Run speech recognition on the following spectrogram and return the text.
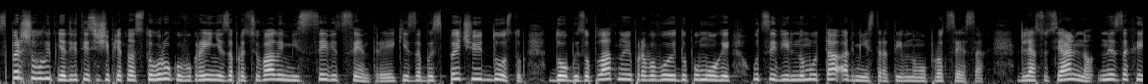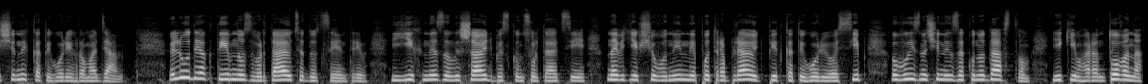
З 1 липня 2015 року в Україні запрацювали місцеві центри, які забезпечують доступ до безоплатної правової допомоги у цивільному та адміністративному процесах для соціально незахищених категорій громадян. Люди активно звертаються до центрів, їх не залишають без консультації, навіть якщо вони не потрапляють під категорію осіб, визначених законодавством, яким гарантована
